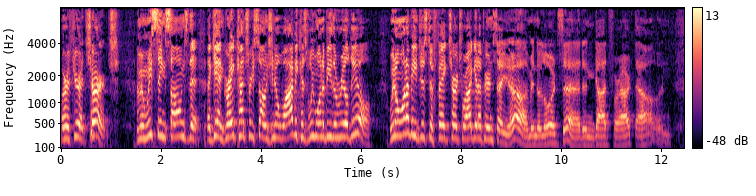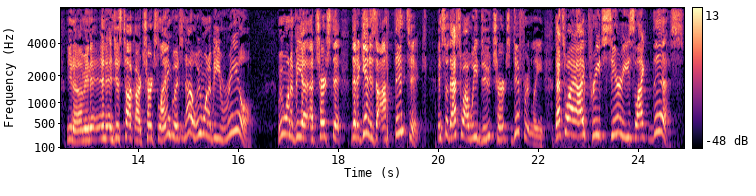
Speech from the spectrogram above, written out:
or if you're at church. I mean, we sing songs that, again, great country songs. You know why? Because we want to be the real deal. We don't want to be just a fake church where I get up here and say, Yeah, I mean, the Lord said, and God for art thou, and you know, I mean, and, and just talk our church language. No, we want to be real. We want to be a, a church that, that, again, is authentic. And so that's why we do church differently. That's why I preach series like this.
